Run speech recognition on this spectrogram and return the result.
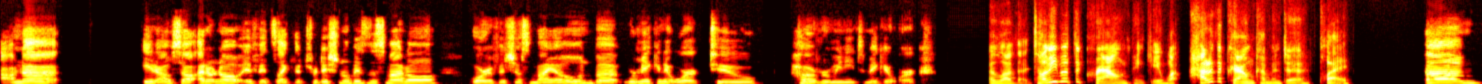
I'm not, you know, so I don't know if it's like the traditional business model or if it's just my own, but we're making it work to however we need to make it work. I love that. Tell me about the crown, Pinky. What how did the crown come into play? Um,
